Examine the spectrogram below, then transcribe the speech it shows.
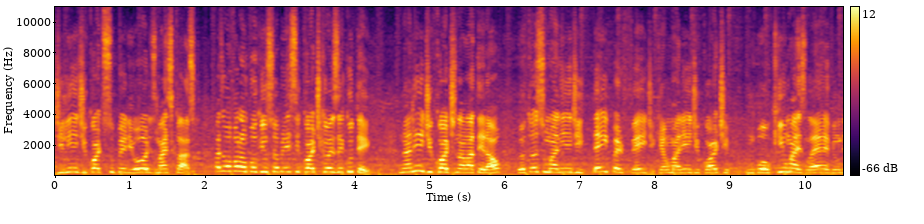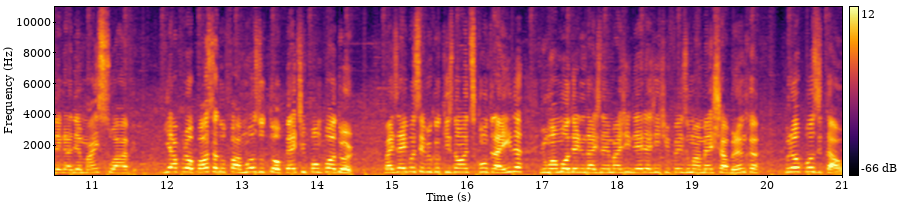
de linha de corte superiores, mais clássico. Mas eu vou falar um pouquinho sobre esse corte que eu executei. Na linha de corte na lateral, eu trouxe uma linha de taper fade, que é uma linha de corte um pouquinho mais leve, um degradê mais suave e a proposta do famoso topete pompador. Mas aí você viu que eu quis dar uma descontraída e uma modernidade na imagem dele, a gente fez uma mecha branca proposital.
